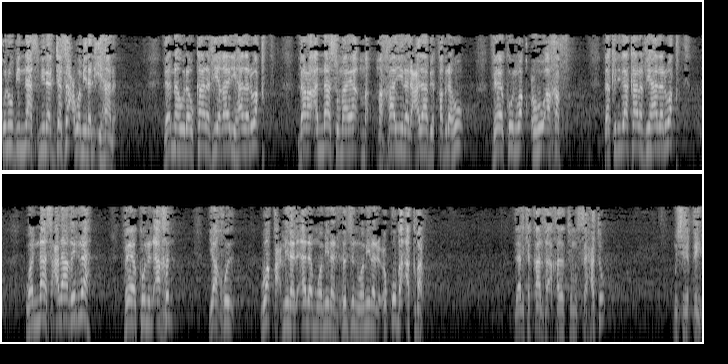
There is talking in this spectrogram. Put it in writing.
قلوب الناس من الجزع ومن الإهانة. لأنه لو كان في غير هذا الوقت لرى الناس ما مخايل العذاب قبله فيكون وقعه أخف. لكن إذا كان في هذا الوقت والناس على غرة فيكون الأخذ يأخذ وقع من الألم ومن الحزن ومن العقوبة أكبر. ذلك قال فأخذتهم الصحة مشرقين.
